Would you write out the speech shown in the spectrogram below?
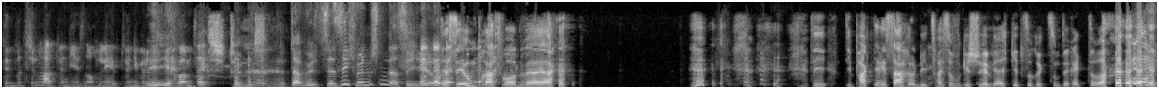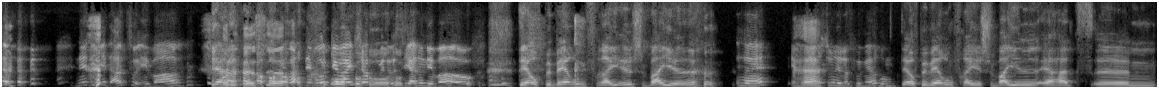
Das wird schon hart, wenn die jetzt noch lebt, wenn die wieder Ja. kommt. das stimmt. Da würdest du sich wünschen, dass sie hier. Dass sie umgebracht worden wäre, ja. Die, die packt ihre Sache und die zwei so geschön, ja, ich gehe zurück zum Direktor. nee, die geht auch zu Eva. ja. Das, Die ja. macht eine Wohngemeinschaft Oh. mit Ocean und Eva auf. Der auf Bewährung frei ist, weil. Hä? Eva Hä? ist doch nicht auf Bewährung. Der auf Bewährung frei ist, weil er hat ähm,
